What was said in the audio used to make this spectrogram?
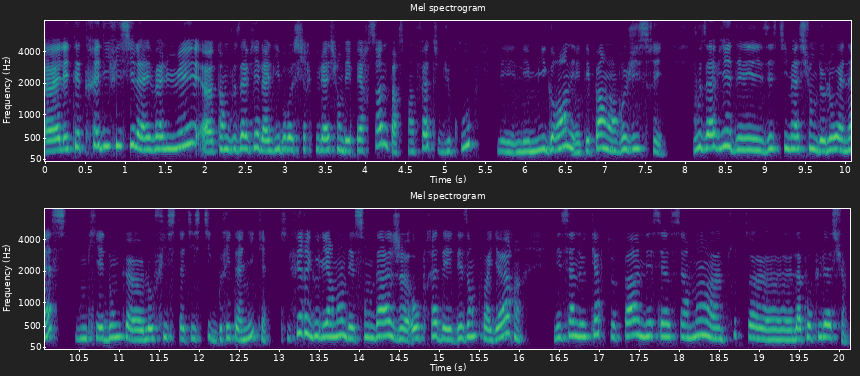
Euh, elle était très difficile à évaluer euh, tant que vous aviez la libre circulation des personnes, parce qu'en fait, du coup, les, migrants n'étaient pas enregistrés. Vous aviez des estimations de l'ONS, qui est donc euh, l'Office statistique britannique, qui fait régulièrement des sondages auprès des, employeurs, mais ça ne capte pas nécessairement toute la population.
